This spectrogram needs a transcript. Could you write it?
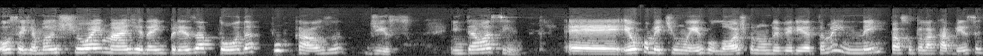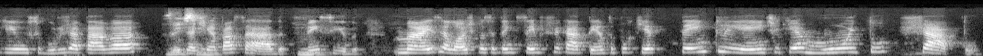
Ou seja, manchou a imagem da empresa toda por causa disso. Então, assim, é, eu cometi um erro, lógico, não deveria também, nem passou pela cabeça que o seguro já estava. Já tinha passado, hum. vencido. Mas é lógico que você tem que sempre ficar atento, porque tem cliente que é muito chato.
